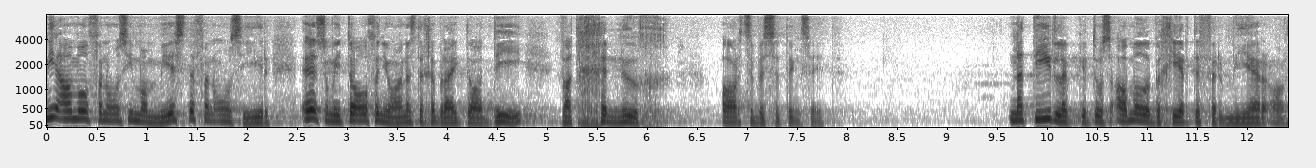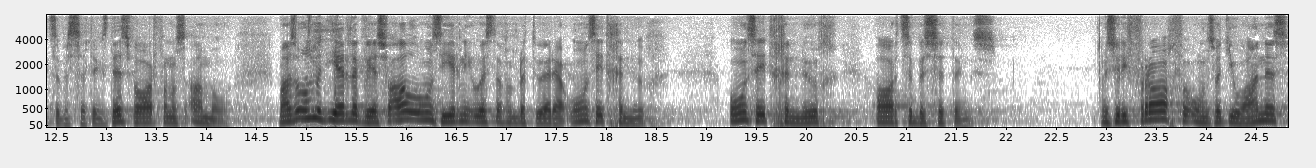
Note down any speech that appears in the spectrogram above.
Nie almal van ons nie, maar meeste van ons hier is om die taal van Johannes te gebruik daar die wat genoeg aardse besittings het. Natuurlik het ons almal 'n begeerte vir meer aardse besittings. Dis waar van ons almal. Maar as ons moet eerlik wees, veral ons hier in die ooste van Pretoria, ons het genoeg. Ons het genoeg aardse besittings. En so die vraag vir ons wat Johannes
